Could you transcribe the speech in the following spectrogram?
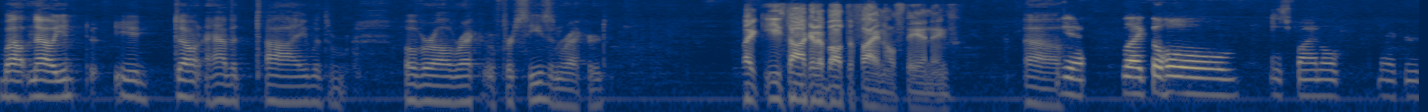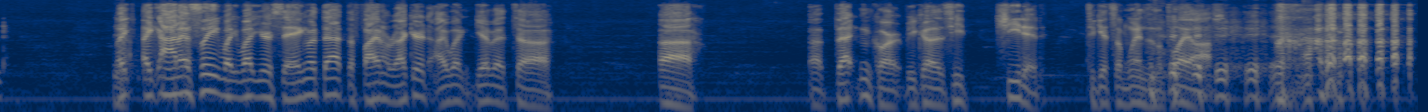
Well, no, you you don't have a tie with overall record for season record. Like he's talking about the final standings. Oh, Yeah, like the whole this final record. Like, like honestly, what what you're saying with that, the final record, I wouldn't give it uh, uh, uh, Betancourt because he cheated to get some wins in the playoffs.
